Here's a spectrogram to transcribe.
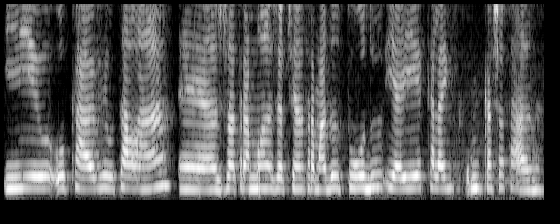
e o o Cavill tá lá, é, já, trama, já tinha tramado tudo, e aí aquela en- encaixotada.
